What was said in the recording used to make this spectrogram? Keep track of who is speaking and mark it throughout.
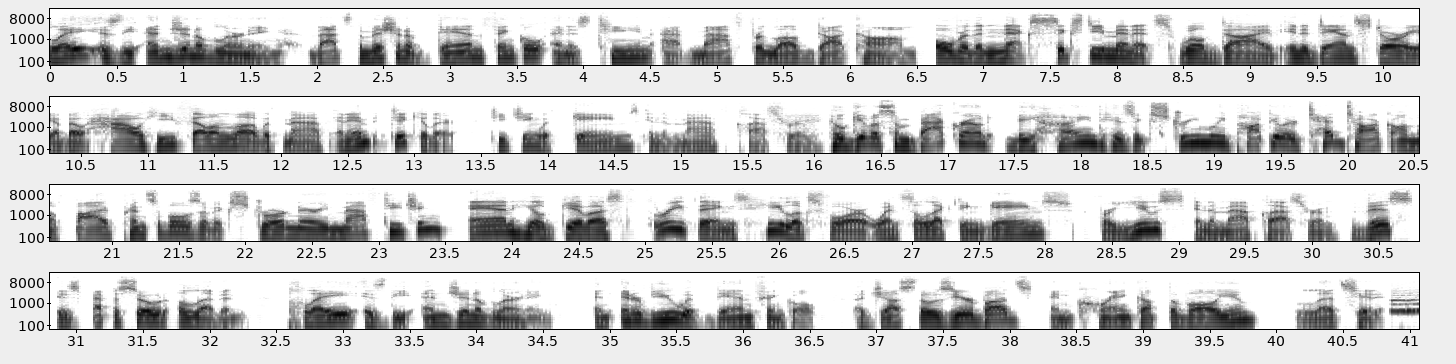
Speaker 1: Play is the engine of learning. That's the mission of Dan Finkel and his team at mathforlove.com.
Speaker 2: Over the next 60 minutes, we'll dive into Dan's story about how he fell in love with math and in particular, teaching with games in the math classroom.
Speaker 1: He'll give us some background behind his extremely popular TED Talk on the five principles of extraordinary math teaching.
Speaker 2: And he'll give us three things he looks for when selecting games for use in the math classroom.
Speaker 1: This is episode 11 Play is the Engine of Learning, an interview with Dan Finkel. Adjust those earbuds and crank up the volume. Let's hit it.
